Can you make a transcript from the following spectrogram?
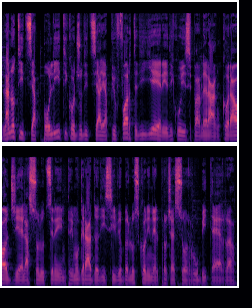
La notizia politico-giudiziaria più forte di ieri e di cui si parlerà ancora oggi è l'assoluzione in primo grado di Silvio Berlusconi nel processo Rubiter.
